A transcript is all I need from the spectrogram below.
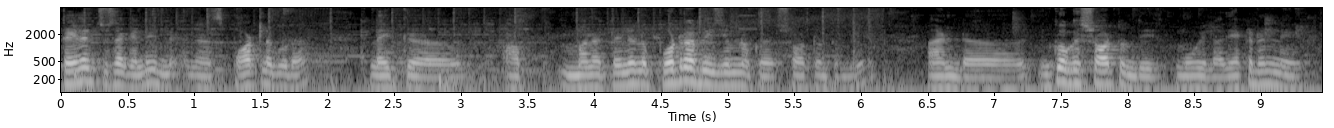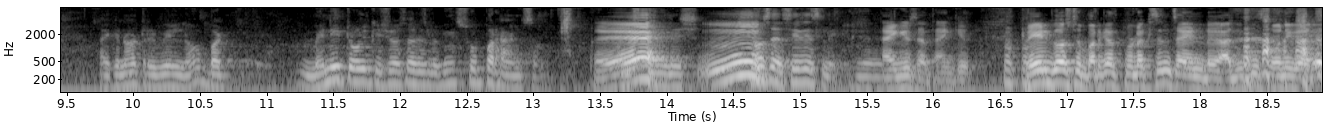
ట్రైలర్ చూసాకండి స్పాట్లో కూడా లైక్ మన ట్రైలర్లో పోట్రా బీజియం ఒక షాట్ ఉంటుంది. అండ్ ఇంకొక షాట్ ఉంది మూవీలో అది ఎక్కడండి? I cannot reveal no but many told Kishore sir is looking super handsome sir seriously thank you sir thank you great goes to Barkat productions and Aditi Soni garu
